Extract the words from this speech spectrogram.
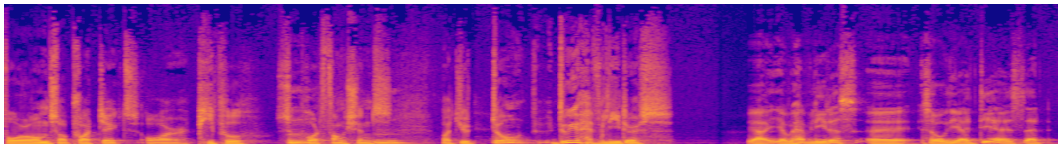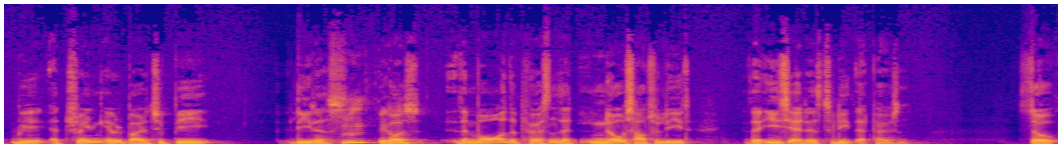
forums or projects or people support mm. functions. Mm. But you don't. Do you have leaders? Yeah, yeah, we have leaders. Uh, so the idea is that we are training everybody to be leaders hmm? Hmm? because the more the person that knows how to lead, the easier it is to lead that person. So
